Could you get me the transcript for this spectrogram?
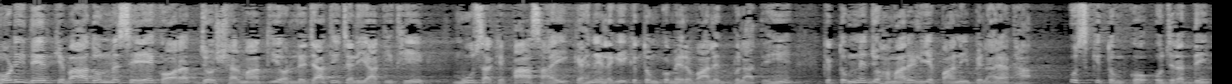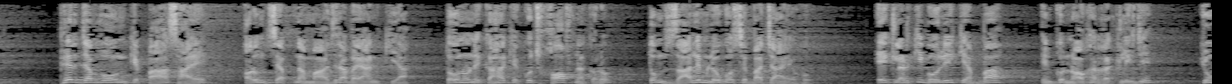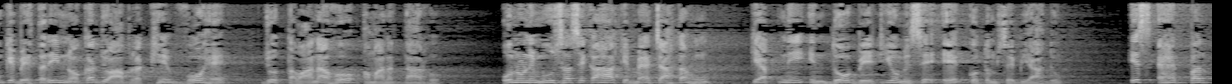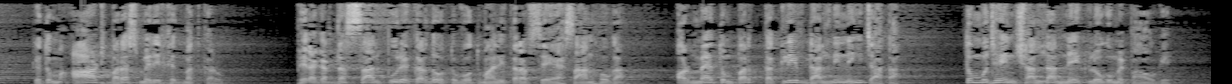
थोड़ी देर के बाद उनमें से एक औरत जो शर्माती और ले जाती चली आती थी, मूसा के पास आई, कहने लगी कि तुमको मेरे वालिद बुलाते हैं, कि तुमने जो हमारे लिए पानी पिलाया था, उसकी तुमको उजरत दें। फिर जब वो उनके पास आए और उनसे अपना माजरा बयान किया तो उन्होंने कहा कि कुछ खौफ न करो, तुम जालिम लोगों से बच आए हो। एक लड़की बोली कि, अब्बा, इनको नौकर रख लीजिए, क्योंकि बेहतरीन नौकर जो आप रखें वो है, जो तवाना हो, अमानतदार हो। उन्होंने मूसा से कहा कि मैं चाहता हूं कि अपनी इन दो बेटियों में से एक को तुमसे ब्याह दूं इस अहद पर कि तुम आठ बरस मेरी खिदमत करो फिर अगर दस साल पूरे कर दो तो वो तुम्हारी तरफ से एहसान होगा और मैं तुम पर तकलीफ डालनी नहीं चाहता तुम मुझे इंशाला नेक लोगों में पाओगे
